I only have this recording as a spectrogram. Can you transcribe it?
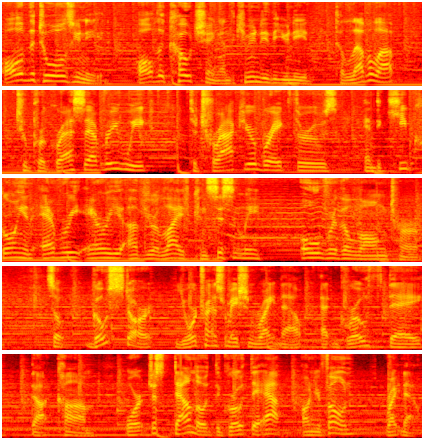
all of the tools you need, all the coaching and the community that you need to level up, to progress every week, to track your breakthroughs, and to keep growing in every area of your life consistently over the long term. So go start your transformation right now at growthday.com or just download the Growth Day app on your phone right now.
